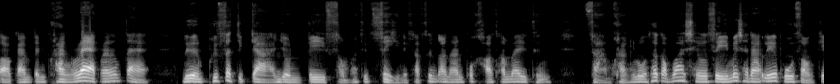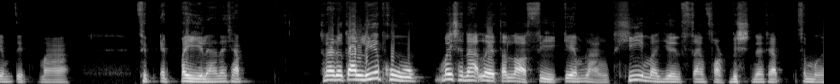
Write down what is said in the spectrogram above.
ต่อกันเป็นครั้งแรกนะตั้งแต่เดือนพฤศจิกายนปี 2014 นะครับ ซึ่งตอนนั้นพวกเขาทำได้ถึง 3 ครั้งรวด เท่ากับว่าเชลซีไม่ชนะลิเวอร์พูล2เกมติดมา 11 ปีแล้วนะครับ ขณะเดียวกันลิเวอร์พูลไม่ชนะเลยตลอด 4 เกมหลังที่มาเยือนแตมฟอร์ดบิชนะครับ เสมอ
